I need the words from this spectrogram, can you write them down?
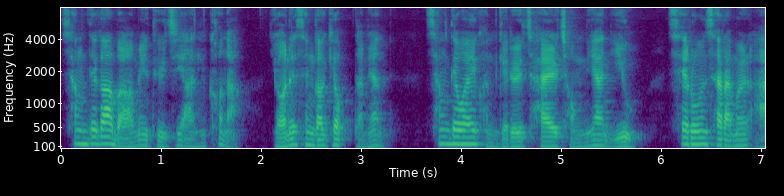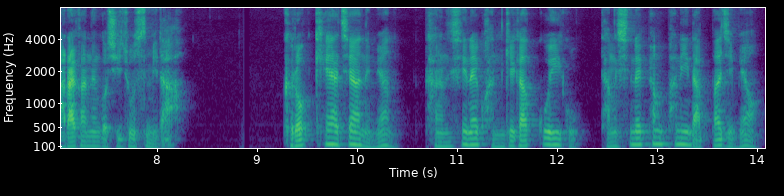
상대가 마음에 들지 않거나 연애 생각이 없다면 상대와의 관계를 잘 정리한 이후 새로운 사람을 알아가는 것이 좋습니다. 그렇게 하지 않으면 당신의 관계가 꼬이고 당신의 평판이 나빠지며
